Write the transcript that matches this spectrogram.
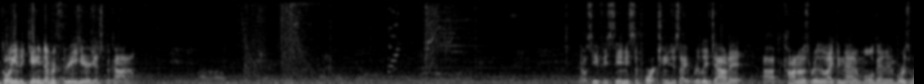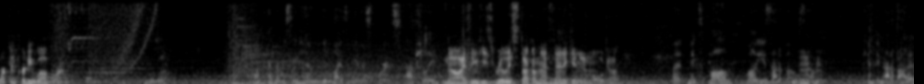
going into game number three here against Picano. Now, see if you see any support changes. I really doubt it. Uh, Picano is really liking that Emolga, and it was working pretty well for him. I don't think I've ever seen him utilize any of his supports, actually. No, I think he's really stuck on that Fennekin and Emolga. But makes well well use out of them. so Mm-hmm. can't be mad about it.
